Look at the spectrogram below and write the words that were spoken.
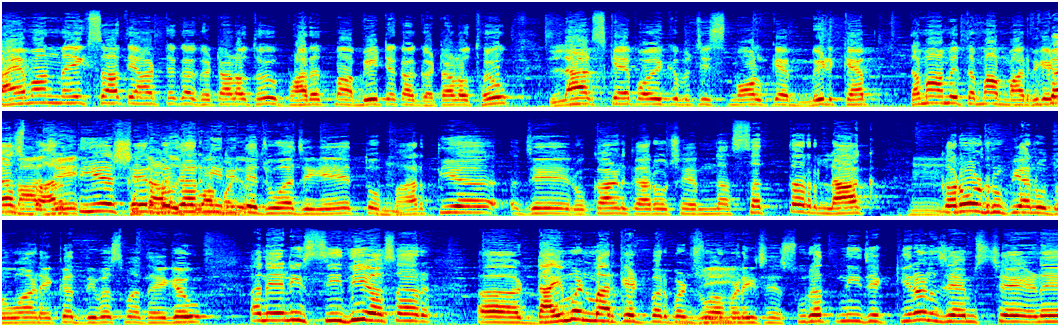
તાઇવાનમાં એક સાથે આઠ ટકા ઘટાડો થયો. ભારતમાં બે ટકા ઘટાડો થયો. લાર્જ કેપ હોય કે પછી સ્મોલ કેપ મિડ કેપ તમામે તમામ માર્કેટમાં ભારતીય શેર બજારની રીતે જોવા જઈએ તો ભારતીય જે રોકાણકારો છે એમના સત્તર લાખ કરોડ રૂપિયાનું ધોવાણ એક જ દિવસમાં થઈ ગયું અને એની સીધી અસર ડાયમંડ માર્કેટ પર પણ જોવા મળી છે. સુરતની જે કિરણ જેમ્સ છે એણે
